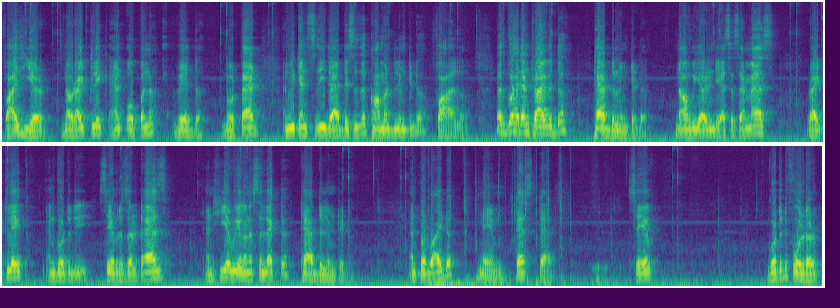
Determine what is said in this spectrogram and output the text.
file here. Now right click and open with notepad and we can see that this is the comma delimited file. Let's go ahead and try with the tab delimited now we are in the SSMS right click and go to the save result as. And here we are going to select tab delimited and provide name test tab. Save. Go to the folder.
